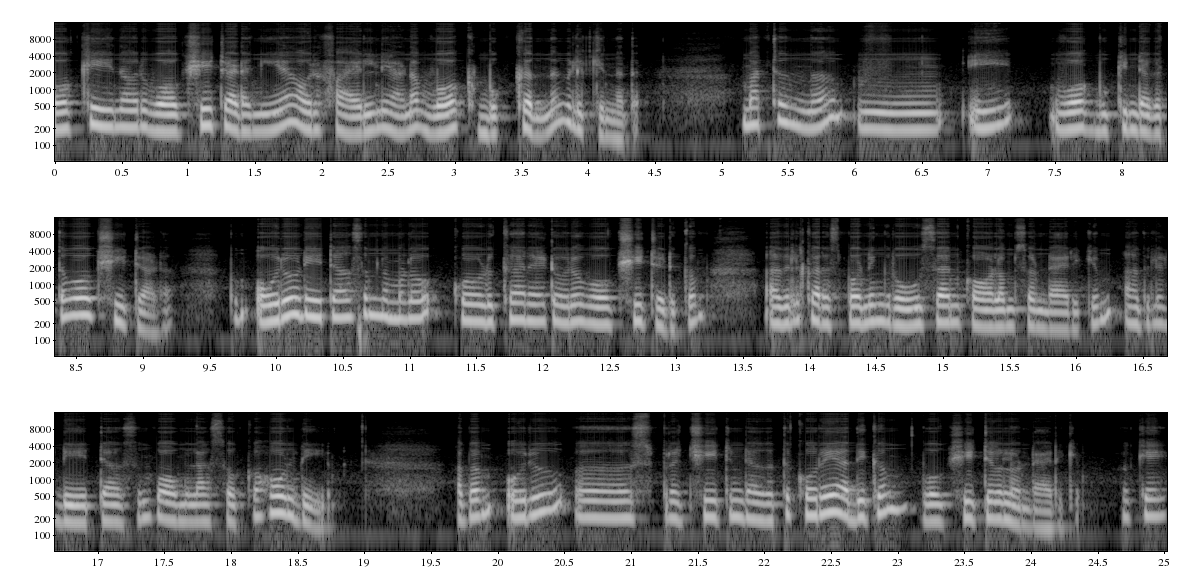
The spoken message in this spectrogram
വർക്ക് ചെയ്യുന്ന ഒരു വർക്ക് ഷീറ്റ് അടങ്ങിയ ഒരു ഫയലിനെയാണ് വർക്ക് ബുക്ക് എന്ന് വിളിക്കുന്നത്. മറ്റൊന്ന് ഈ വർക്ക് ബുക്കിന്റെ അകത്ത് വർക്ക് ഷീറ്റാണ് അപ്പം ഓരോ ഡേറ്റാസും നമ്മൾ കൊടുക്കാനായിട്ട് ഓരോ വർക്ക് ഷീറ്റ് എടുക്കും. അതിൽ കറസ്പോണ്ടിങ് റോസ് ആൻഡ് കോളംസ് ഉണ്ടായിരിക്കും. അതിൽ ഡേറ്റാസും ഫോമുലാസും ഒക്കെ ഹോൾഡ് ചെയ്യും. അപ്പം ഒരു സ്പ്രെഡ് ഷീറ്റിന്റെ അകത്ത് കുറേ അധികം വർക്ക് ഷീറ്റുകൾ ഉണ്ടായിരിക്കും ഓക്കെ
